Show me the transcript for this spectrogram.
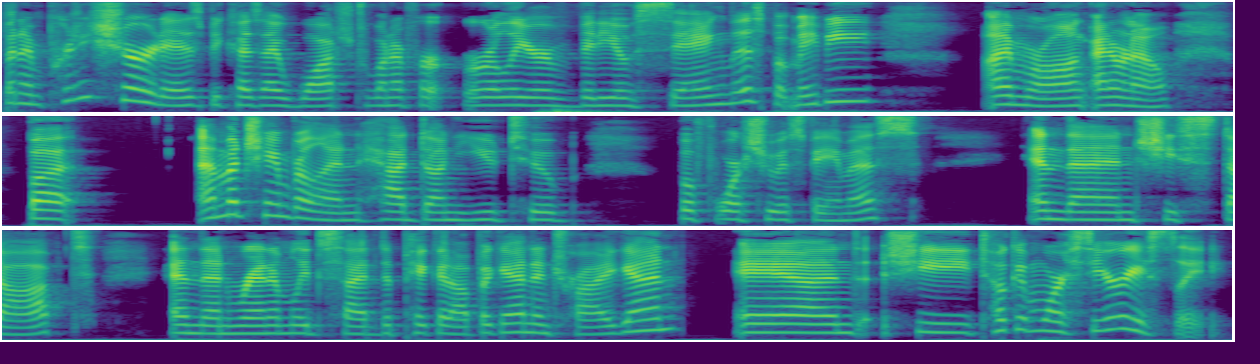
but I'm pretty sure it is because I watched one of her earlier videos saying this, but maybe I'm wrong. I don't know. But Emma Chamberlain had done YouTube before she was famous, and then she stopped and then randomly decided to pick it up again and try again. And she took it more seriously.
